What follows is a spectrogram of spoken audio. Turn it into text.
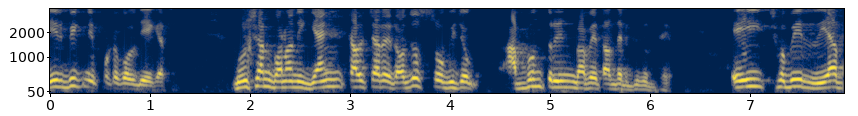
নির্বিঘ্নে প্রোটোকল দিয়ে গেছে। গুলশান বনানী গ্যাং কালচারের অজস্র অভিযোগ আভ্যন্তরীণভাবে তাদের বিরুদ্ধে। এই ছবির রিয়াদ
